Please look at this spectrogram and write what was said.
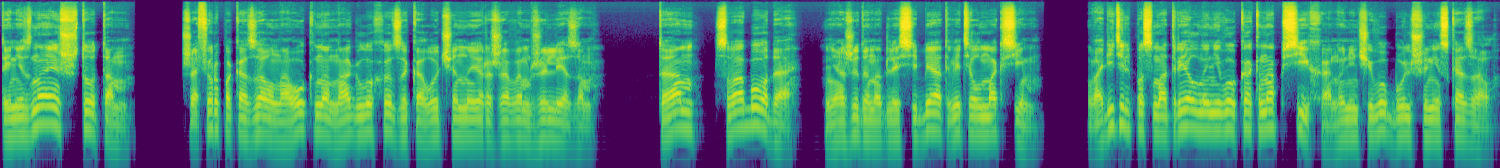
ты не знаешь, что там?» Шофер показал на окна, наглухо заколоченные ржавым железом. «Там свобода», – неожиданно для себя ответил Максим. Водитель посмотрел на него как на психа, но ничего больше не сказал.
